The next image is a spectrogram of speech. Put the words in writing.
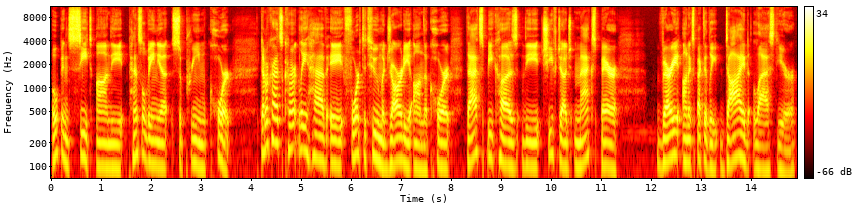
open seat on the Pennsylvania Supreme Court. Democrats currently have a 4 to 2 majority on the court. That's because the Chief Judge Max Baer very unexpectedly died last year,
